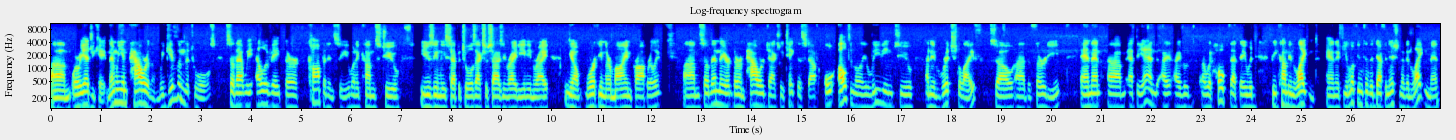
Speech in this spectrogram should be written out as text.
um, where we educate and then we empower them. We give them the tools so that we elevate their competency when it comes to using these type of tools, exercising right, eating right, you know, working their mind properly. Um, so then they're they're empowered to actually take this stuff, ultimately leading to an enriched life. So uh, the third E, and then um, at the end, I, I, would, I would hope that they would become enlightened. And if you look into the definition of enlightenment,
